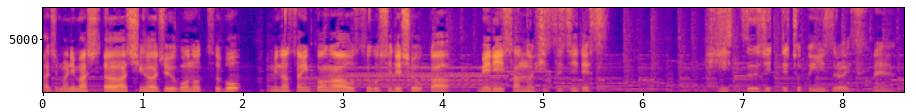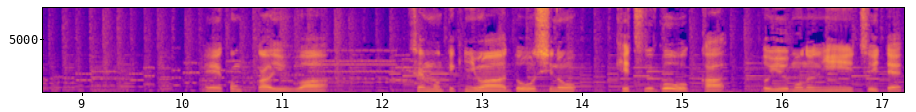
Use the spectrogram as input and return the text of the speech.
始まりました。滋賀15の壺。皆さんいかがお過ごしでしょうか？メリーさんの羊です。羊ってちょっと言いづらいですね、えー、今回は専門的には動詞の結合化というものについて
